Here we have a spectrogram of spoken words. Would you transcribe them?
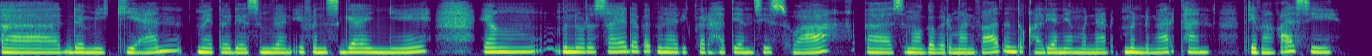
Uh, demikian metode 9 events ganye yang menurut saya dapat menarik perhatian siswa. Uh, semoga bermanfaat untuk kalian yang benar mendengarkan. Terima kasih.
